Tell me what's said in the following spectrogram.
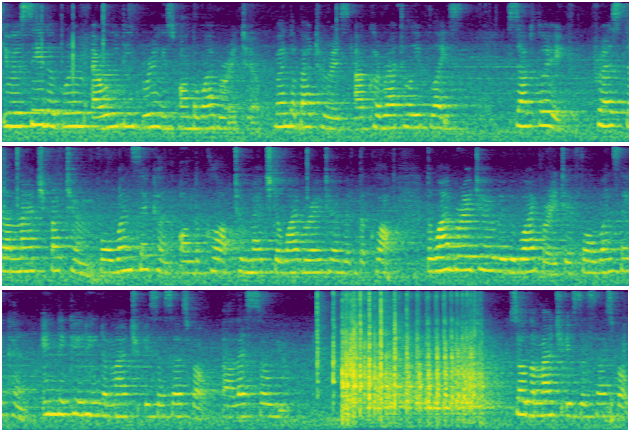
You will see the green LED blinks on the vibrator when the batteries are correctly placed. Step 3. Press the match button for 1 second on the clock to match the vibrator with the clock. The vibrator will be vibrated for 1 second, indicating the match is successful. Uh, let's show you. So the match is successful.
